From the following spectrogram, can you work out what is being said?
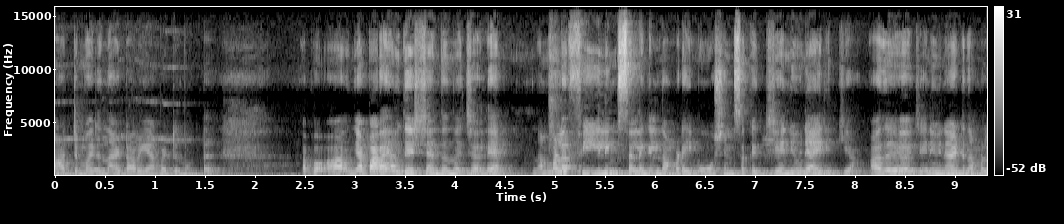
മാറ്റം വരുന്നതായിട്ട് അറിയാൻ പറ്റുന്നുണ്ട്. അപ്പോൾ ഞാൻ പറയാൻ ഉദ്ദേശിച്ചത് എന്തെന്ന് വെച്ചാൽ നമ്മളെ ഫീലിങ്സ് അല്ലെങ്കിൽ നമ്മുടെ ഇമോഷൻസ് ഒക്കെ ജെന്യൂൻ ആയിരിക്കുക. അത് ജെന്യൂനായിട്ട് നമ്മൾ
